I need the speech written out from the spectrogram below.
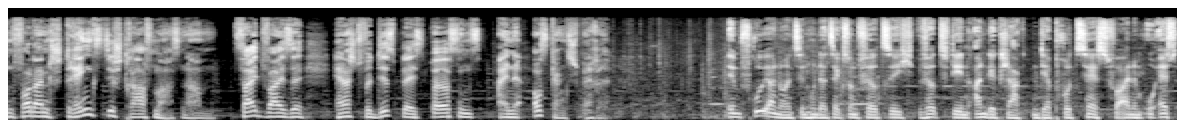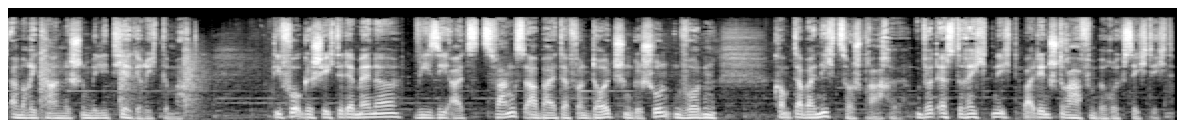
und fordern strengste Strafmaßnahmen. Zeitweise herrscht für Displaced Persons eine Ausgangssperre. Im Frühjahr 1946 wird den Angeklagten der Prozess vor einem US-amerikanischen Militärgericht gemacht. Die Vorgeschichte der Männer, wie sie als Zwangsarbeiter von Deutschen geschunden wurden, kommt dabei nicht zur Sprache, wird erst recht nicht bei den Strafen berücksichtigt.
